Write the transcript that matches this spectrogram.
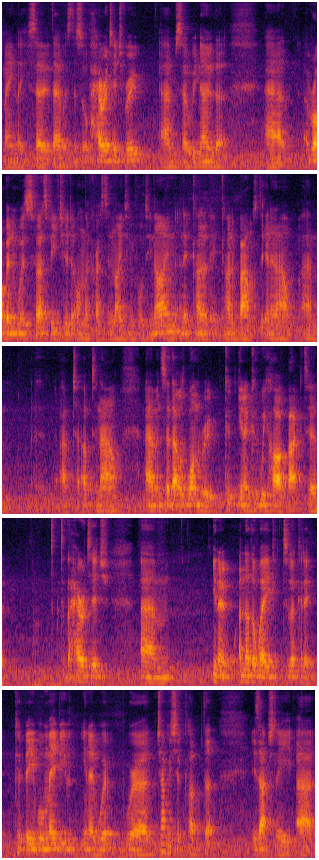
mainly. So there was the sort of heritage route. Um, so we know that uh, Robin was first featured on the crest in 1949, and it kind of it kind of bounced in and out um, uh, up to up to now. Um, and so that was one route. Could, you know, could we hark back to to the heritage? Um, you know, another way to look at it could be well, maybe you know we're we're a championship club that is actually uh,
